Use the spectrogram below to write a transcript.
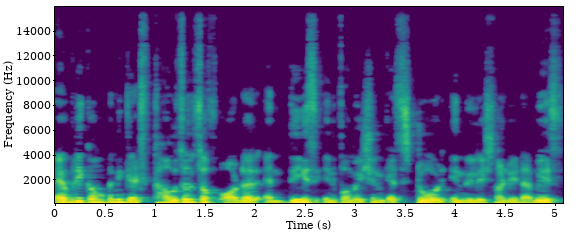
Every company gets thousands of order and these information gets stored in relational database.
